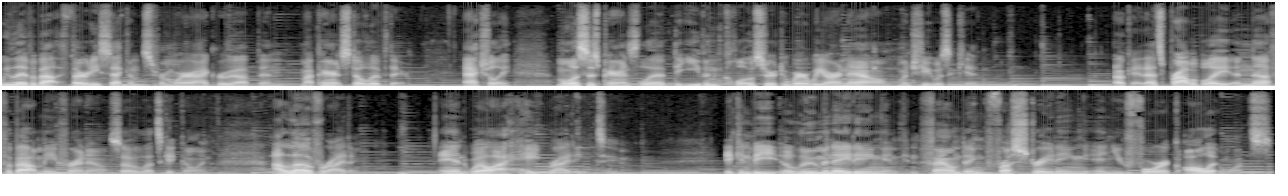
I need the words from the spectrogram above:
We live about 30 seconds from where I grew up, and my parents still live there. Actually, Melissa's parents lived even closer to where we are now when she was a kid. Okay, that's probably enough about me for now, so let's get going. I love writing. And, well, I hate writing too. It can be illuminating and confounding, frustrating and euphoric all at once.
